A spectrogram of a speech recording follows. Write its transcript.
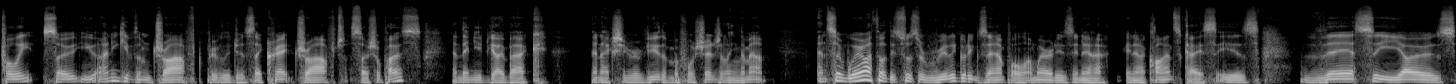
fully. So you only give them draft privileges. They create draft social posts, and then you'd go back and actually review them before scheduling them out. And so where I thought this was a really good example, and where it is in our in our client's case, is their CEO's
